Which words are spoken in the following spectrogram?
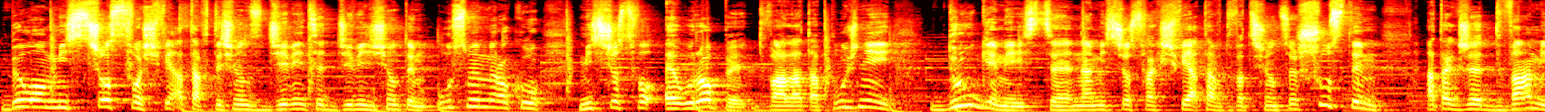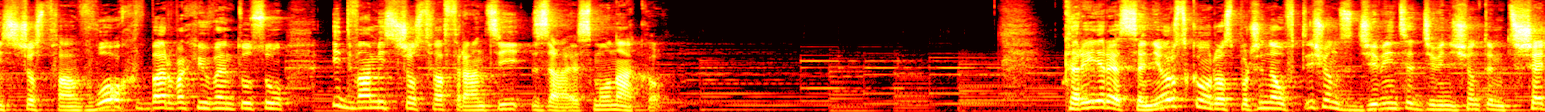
było Mistrzostwo Świata w 1998 roku, Mistrzostwo Europy dwa lata później, drugie miejsce na Mistrzostwach Świata w 2006, a także dwa Mistrzostwa Włoch w barwach Juventusu i dwa Mistrzostwa Francji z AS Monaco. Karierę seniorską rozpoczynał w 1993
